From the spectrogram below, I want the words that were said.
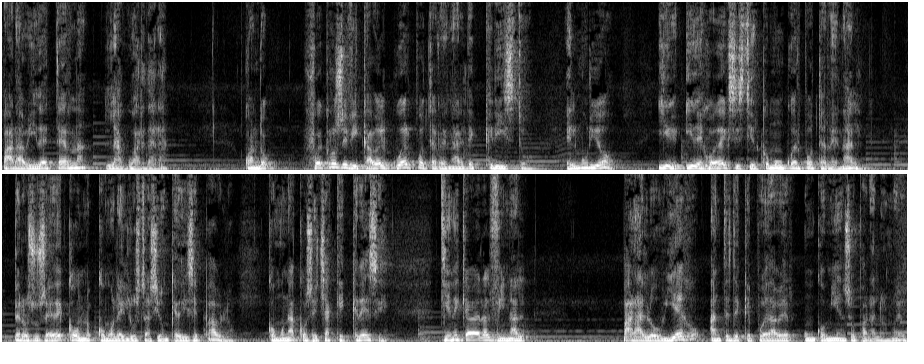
para vida eterna la guardará. Cuando fue crucificado el cuerpo terrenal de Cristo, Él murió y, dejó de existir como un cuerpo terrenal. Pero sucede como la ilustración que dice Pablo, como una cosecha que crece tiene que haber al final para lo viejo antes de que pueda haber un comienzo para lo nuevo.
